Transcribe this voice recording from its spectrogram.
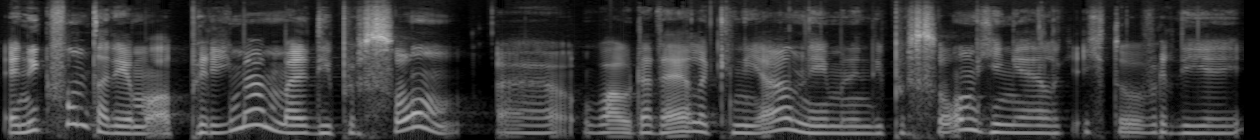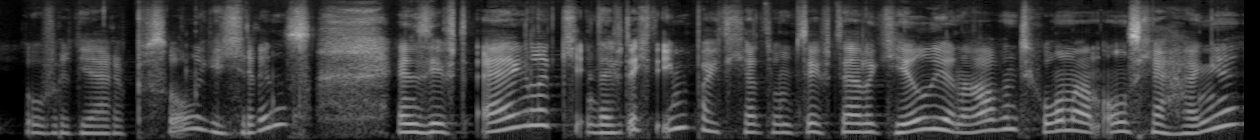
En ik vond dat helemaal prima, maar die persoon uh, wou dat eigenlijk niet aannemen. En die persoon ging eigenlijk echt over die, over die haar persoonlijke grens. En ze heeft eigenlijk, en dat heeft echt impact gehad, want ze heeft eigenlijk heel die avond gewoon aan ons gehangen.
